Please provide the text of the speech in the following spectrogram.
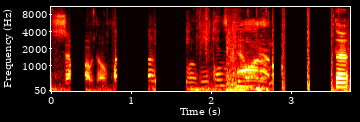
so the fucking beacons. Order. The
